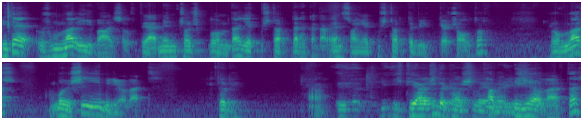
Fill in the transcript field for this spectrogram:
Bir de Rumlar iyi bağcılıktı. Yani benim çocukluğumda 74'lere kadar en son 74'te büyük göç oldu. Rumlar bu işi iyi biliyorlardı. Tabii. Ha. Ee, ihtiyacı da karşılayan Tabii biliyorlardı.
